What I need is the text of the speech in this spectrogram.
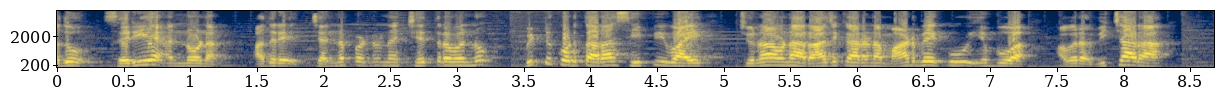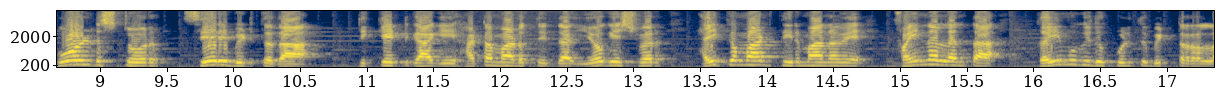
ಅದು ಸರಿಯೇ ಅನ್ನೋಣ. ಆದರೆ ಚನ್ನಪಟ್ಟಣ ಕ್ಷೇತ್ರವನ್ನು ಬಿಟ್ಟು ಕೊಡ್ತಾರಾ ಸಿಪಿವೈ ಚುನಾವಣಾ ರಾಜಕಾರಣ ಮಾಡಬೇಕು ಎಂಬುವ ಅವರ ವಿಚಾರ ಕೋಲ್ಡ್ ಸ್ಟೋರ್ ಸೇರಿ ಬಿಡ್ತದಾ ಟಿಕೆಟ್ಗಾಗಿ ಹಠ ಮಾಡುತ್ತಿದ್ದ ಯೋಗೇಶ್ವರ್ ಹೈಕಮಾಂಡ್ ತೀರ್ಮಾನವೇ ಫೈನಲ್ ಅಂತ ಕೈ ಮುಗಿದು ಕುಳಿತು ಬಿಟ್ಟರಲ್ಲ?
